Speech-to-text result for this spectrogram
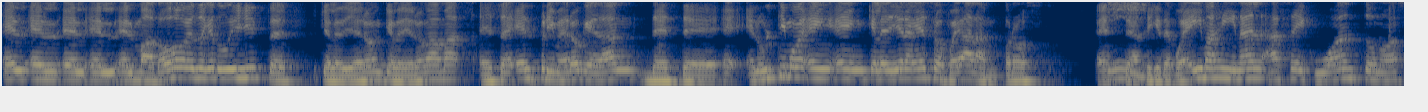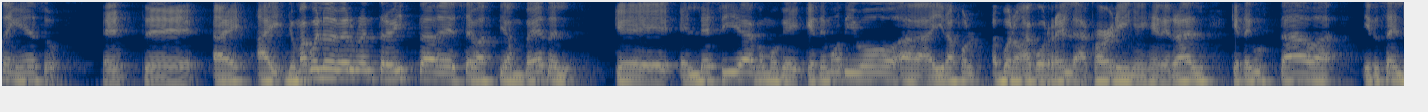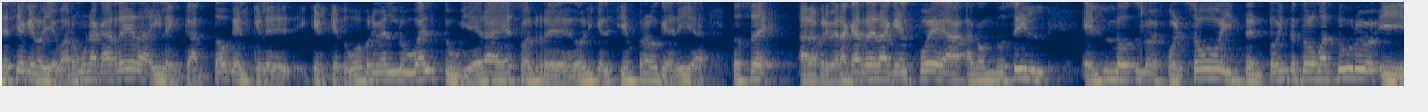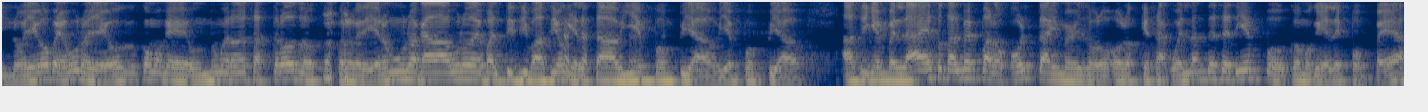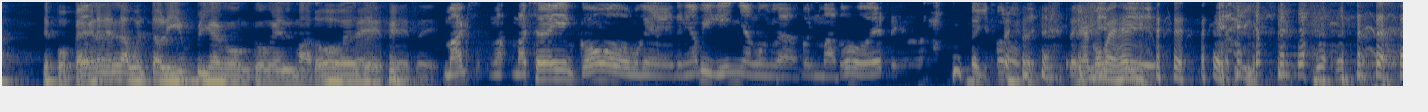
el, el, el, el, el matojo ese que tú dijiste, que le dieron, que le dieron a Max, ese es el primero que dan desde. Eh, el último en, en que le dieran eso fue Alan Prost. Este, Así que te puedes imaginar hace cuánto no hacen eso. Este, hay, hay, yo me acuerdo de ver una entrevista de Sebastian Vettel que él decía como que qué te motivó a ir a bueno a correr a karting en general qué te gustaba y entonces él decía que lo llevaron una carrera y le encantó que el que, le, que el que tuvo primer lugar tuviera eso alrededor y que él siempre lo quería. Entonces a la primera carrera que él fue a, a conducir él lo, lo, esforzó, intentó, intentó lo más duro y no llegó P1, llegó como que un número desastroso, pero le dieron uno a cada uno de participación y él estaba bien pompeado, bien pompeado. Así que en verdad eso tal vez para los old timers o, o los que se acuerdan de ese tiempo, como que les pompea. Después que le den la vuelta olímpica con, con el matojo ese. Sí, sí, sí. Max, Max se veía incómodo porque tenía piquiña con, la, con el matojo ese. Yo no sé. tenía como este, sí,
